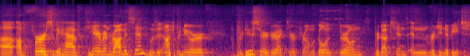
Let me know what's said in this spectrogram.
Uh, up first, we have Karen Robinson, who's an entrepreneur, a producer, director from Golden Thrones Productions in Virginia Beach.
